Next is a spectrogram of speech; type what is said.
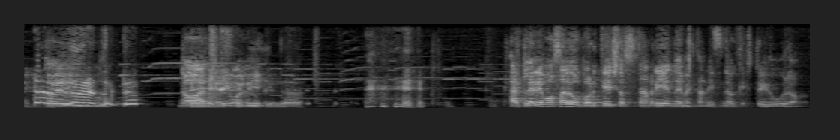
Estoy- doctor. No, Sí, hasta ahí volví. sí, claro. Aclaremos algo porque ellos se están riendo y me están diciendo que estoy duro.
